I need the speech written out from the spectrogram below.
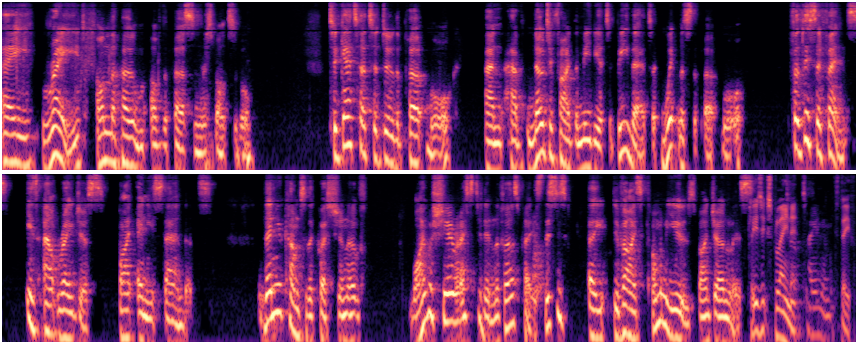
a raid on the home of the person responsible, to get her to do the perp walk and have notified the media to be there to witness the perp walk, for this offence is outrageous by any standards. Then you come to the question of why was she arrested in the first place? This is a device commonly used by journalists. Please explain it, Steve.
